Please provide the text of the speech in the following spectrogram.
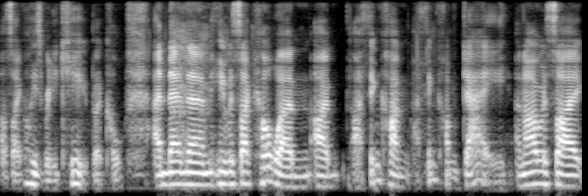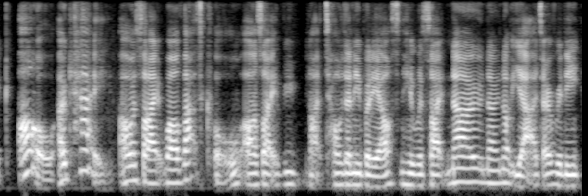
I was like, "Oh, he's really cute, but cool." And then um, he was like, "Oh, um, I, I think I'm, I think I'm gay." And I was like, "Oh, okay." I was like, "Well, that's cool." I was like, "Have you like told anybody else?" And he was like, "No, no, not yet. I don't really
